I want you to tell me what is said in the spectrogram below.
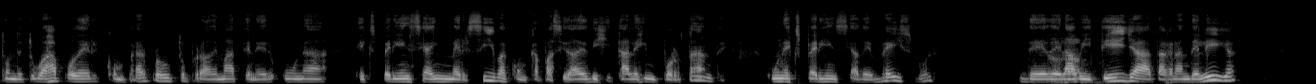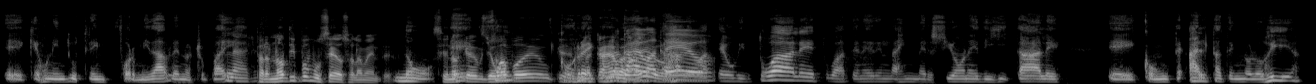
donde tú vas a poder comprar productos, pero además tener una experiencia inmersiva con capacidades digitales importantes, una experiencia de béisbol, desde la Ajá. vitilla hasta Grande Liga, eh, que es una industria formidable en nuestro país. Claro. Pero no tipo museo solamente, No, sino eh, que yo voy a poder... que una Correcto, caja de una caja de bateo. cajas de bateo. bateo virtuales, tú vas a tener en las inmersiones digitales eh, con te- alta tecnología,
